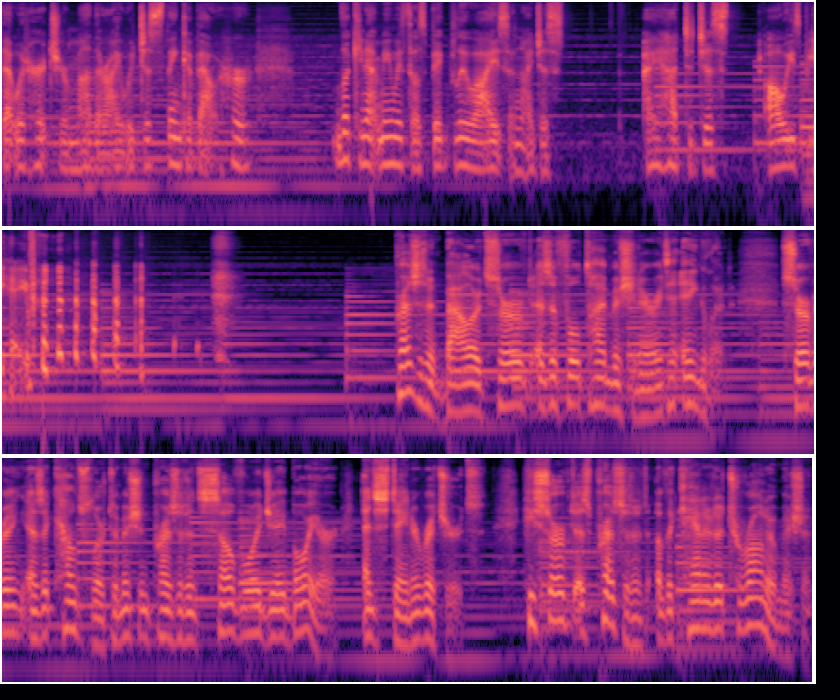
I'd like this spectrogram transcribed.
that would hurt your mother. I would just think about her looking at me with those big blue eyes, and I just, I had to just always behave. President Ballard served as a full time missionary to England, serving as a counselor to mission presidents Selvoy J. Boyer and Stayner Richards. He served as president of the Canada Toronto Mission.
